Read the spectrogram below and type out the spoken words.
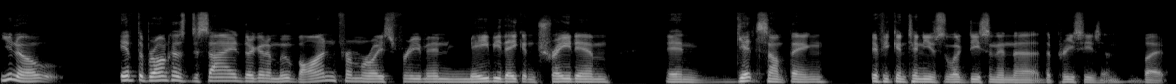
you know, if the Broncos decide they're going to move on from Royce Freeman, maybe they can trade him and get something if he continues to look decent in the the preseason. But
